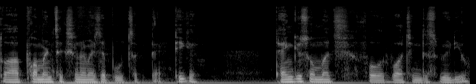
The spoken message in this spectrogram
तो आप कमेंट सेक्शन में मेरे से पूछ सकते हैं, ठीक है? Thank you so much for watching this video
